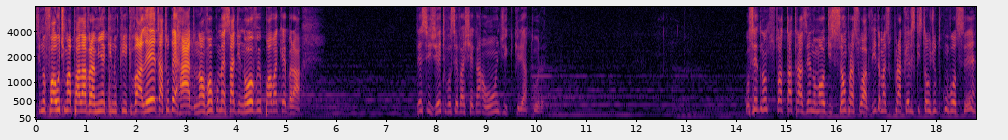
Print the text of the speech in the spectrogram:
se não for a última palavra minha que no que valer, está tudo errado. Não, vamos começar de novo e o pau vai quebrar. Desse jeito você vai chegar aonde, criatura? Você não só está trazendo maldição para a sua vida, mas para aqueles que estão junto com você.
